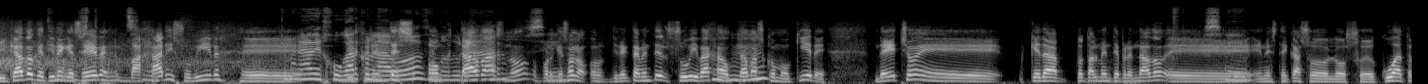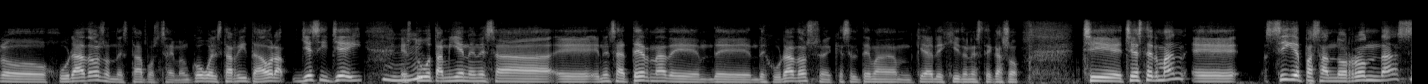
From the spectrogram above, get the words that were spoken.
Complicado que tiene que ser bajar y subir eh, Qué manera de jugar con la de octavas, modular, ¿no? sí. Porque son o- directamente sube y baja octavas como quiere. De hecho, eh, queda totalmente prendado. eh, Sí. En este caso, los cuatro jurados, donde está pues Simon Cowell, está Rita ahora. Jessie J estuvo también en esa, eh, en esa terna de, de- de jurados, que es el tema que ha elegido en este caso Chi- Chesterman. Sigue pasando rondas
